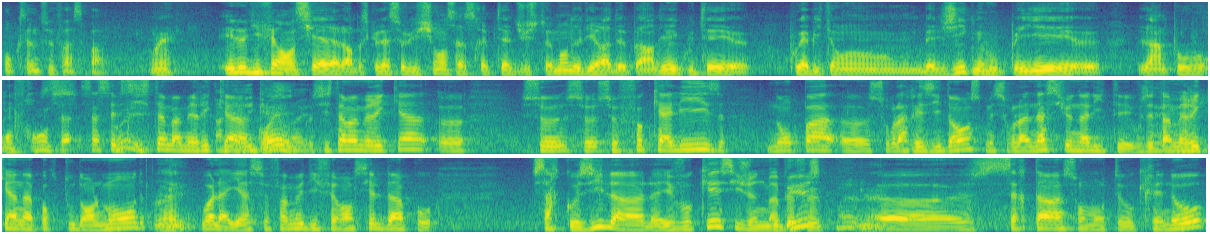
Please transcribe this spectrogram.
pour que ça ne se fasse pas. Ouais. Et le différentiel, alors, parce que la solution, ça serait peut-être justement de dire à Depardieu, écoutez, euh, vous pouvez habiter en Belgique, mais vous payez euh, l'impôt en France. Ça, ça, c'est le système américain. Le système américain euh, se, se- se focalise non pas euh, sur la résidence, mais sur la nationalité. Vous êtes américain n'importe où dans le monde. Voilà, il y a ce fameux différentiel d'impôt. Sarkozy l'a évoqué, si je ne m'abuse. Euh, certains sont montés au créneau.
